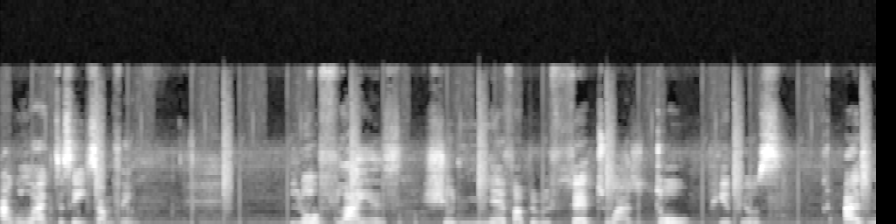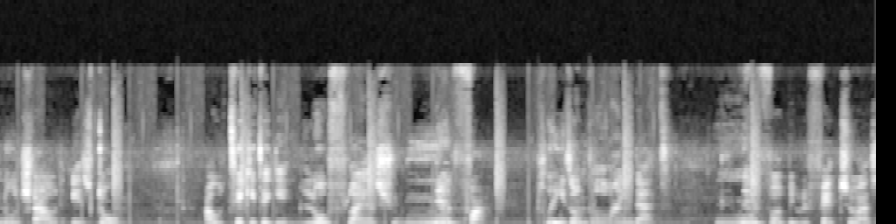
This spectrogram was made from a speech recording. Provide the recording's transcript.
i would like to say something. Low flyers should never be referred to as dull pupils as no child is dull i will take it again. Low flyers should never please underline that never be referred to as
